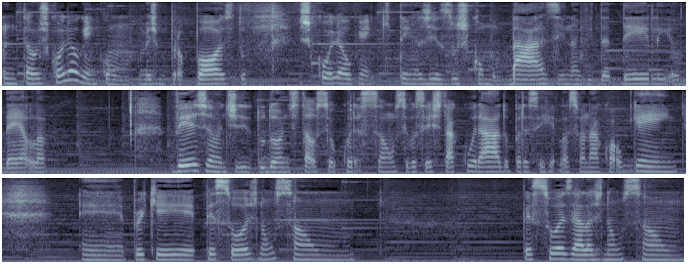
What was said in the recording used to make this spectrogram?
Então escolha alguém com o mesmo propósito, escolha alguém que tenha Jesus como base na vida dele ou dela. Veja antes de tudo onde está o seu coração, se você está curado para se relacionar com alguém. É, porque pessoas não são. Pessoas, elas não são,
